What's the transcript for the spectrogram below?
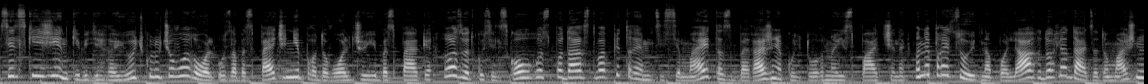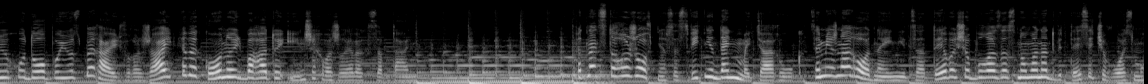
Сільські жінки відіграють ключову роль у забезпеченні продовольчої безпеки, розвитку сільського господарства, підтримці сімей та збереження культурної спадщини. Вони працюють на полях, доглядають за домашньою худобою, збирають врожай і виконують багато інших важливих завдань. питань. 15 жовтня Всесвітній день миття рук. Це міжнародна ініціатива, що була заснована 2008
